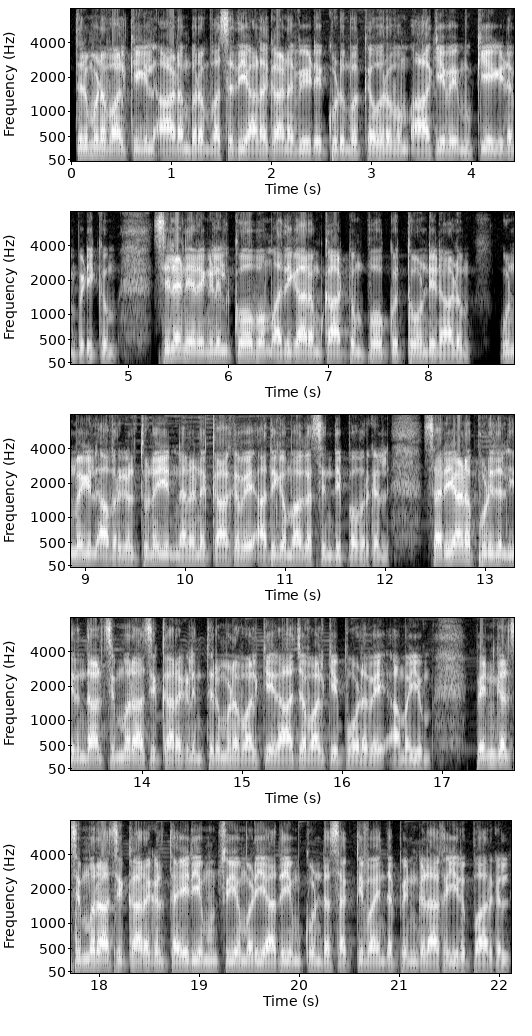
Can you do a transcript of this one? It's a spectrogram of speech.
திருமண வாழ்க்கையில் ஆடம்பரம் வசதி அழகான வீடு குடும்ப கௌரவம் ஆகியவை முக்கிய இடம் பிடிக்கும். சில நேரங்களில் கோபம் அதிகாரம் காட்டும் போக்கு தோன்றினாலும் உண்மையில் அவர்கள் துணையின் நலனுக்காகவே அதிகமாக சிந்திப்பவர்கள். சரியான புரிதல் இருந்தால் சிம்மராசிக்காரர்களின் திருமண வாழ்க்கை ராஜ வாழ்க்கை போலவே அமையும். பெண்கள் சிம்மராசிக்காரர்கள் தைரியமும் சுயமரியாதையும் கொண்ட சக்தி வாய்ந்த பெண்களாக இருப்பார்கள்.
